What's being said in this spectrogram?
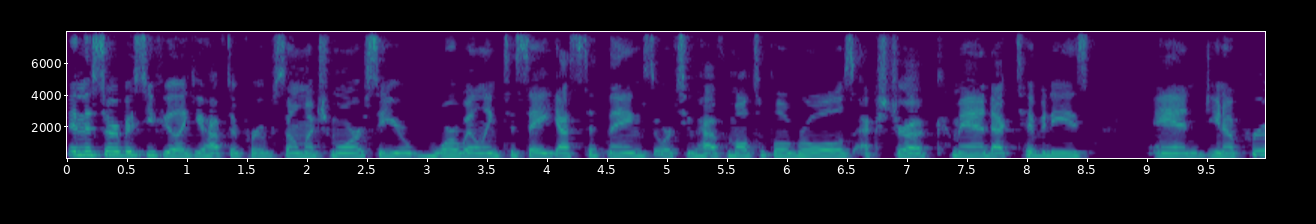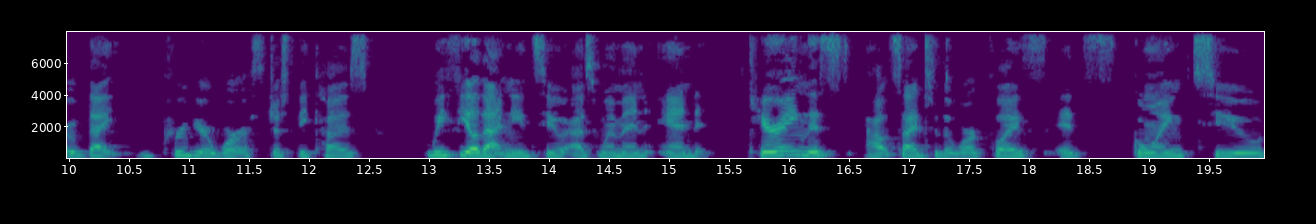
in the service you feel like you have to prove so much more. So you're more willing to say yes to things or to have multiple roles extra command activities and you know prove that prove your worth just because we feel that need to as women. And carrying this outside to the workplace it's going to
